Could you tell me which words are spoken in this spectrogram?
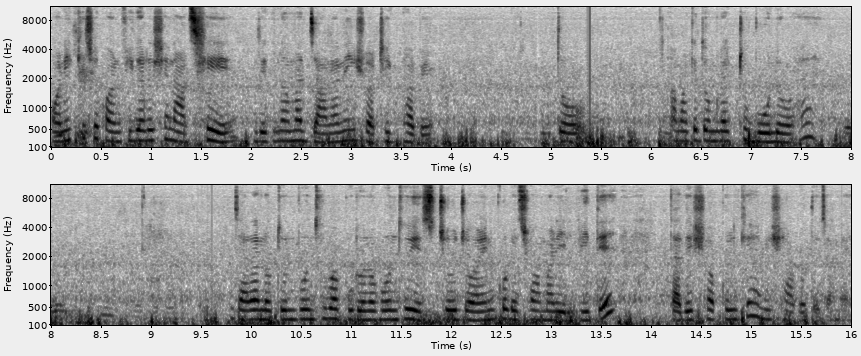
অনেক কিছু কনফিগারেশন আছে, যেগুলো আমার জানা নেই সঠিকভাবে। তো আমাকে তোমরা একটু বলো হ্যাঁ? যারা নতুন বন্ধু বা পুরনো বন্ধু এসছো জয়েন করেছ আমার এলভিতে তাদের সকলকে আমি স্বাগত জানাই।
